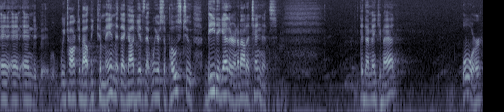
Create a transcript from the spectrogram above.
And, and, and we talked about the commandment that God gives that we are supposed to be together and about attendance. Did that make you mad? Or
